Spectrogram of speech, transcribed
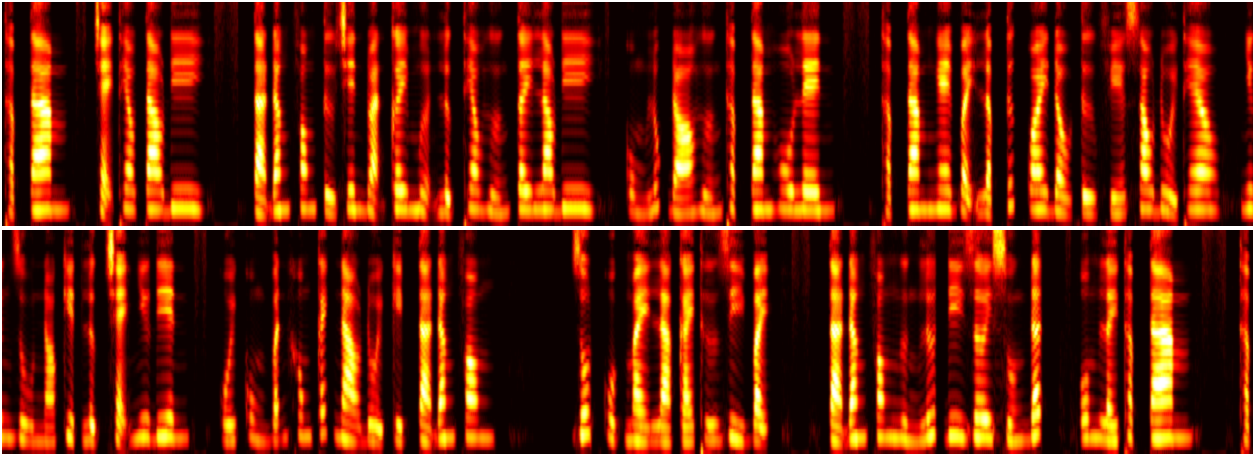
Thập Tam, chạy theo tao đi. Tả Đăng Phong từ trên đoạn cây mượn lực theo hướng Tây lao đi, cùng lúc đó hướng Thập Tam hô lên. Thập Tam nghe vậy lập tức quay đầu từ phía sau đuổi theo, nhưng dù nó kiệt lực chạy như điên, cuối cùng vẫn không cách nào đuổi kịp Tả Đăng Phong. Rốt cuộc mày là cái thứ gì vậy? Tả Đăng Phong ngừng lướt đi rơi xuống đất, ôm lấy Thập Tam. Thập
